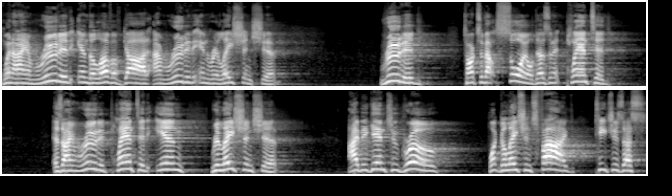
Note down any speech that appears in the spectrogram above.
When I am rooted in the love of God, I'm rooted in relationship. Rooted talks about soil, doesn't it? Planted. As I'm rooted, planted in relationship, I begin to grow what Galatians 5 teaches us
